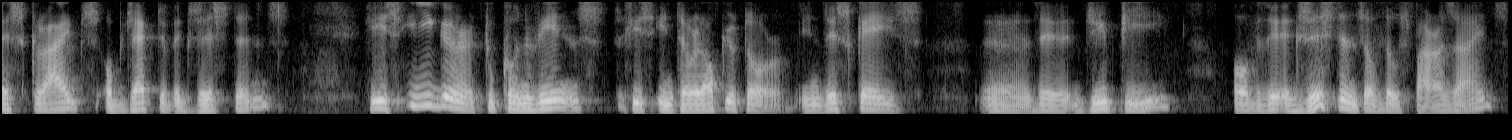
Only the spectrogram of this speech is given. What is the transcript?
ascribes objective existence. He's eager to convince his interlocutor, in this case, uh, the GP, of the existence of those parasites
